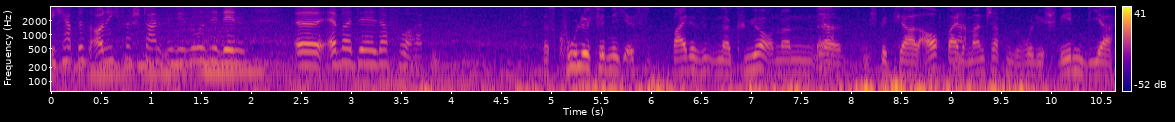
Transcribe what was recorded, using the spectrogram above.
Ich habe es auch nicht verstanden, wieso sie den äh, Everdale davor hatten. Das Coole finde ich ist, beide sind in der Kür und dann ja. äh, im Spezial auch beide ja. Mannschaften, sowohl die Schweden, die ja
